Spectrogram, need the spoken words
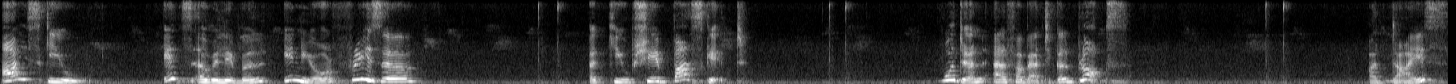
Ice cube. It's available in your freezer. A cube-shaped basket. Wooden alphabetical blocks. A dice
